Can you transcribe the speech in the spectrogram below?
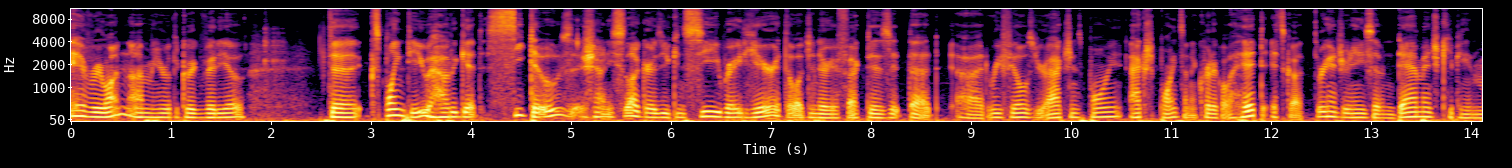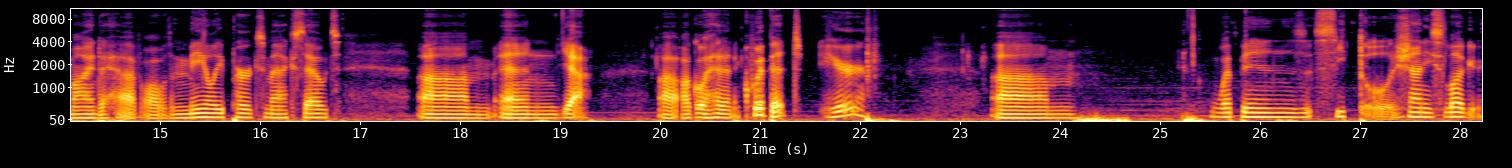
Hey everyone, I'm here with a quick video to explain to you how to get Cito's Shiny Slugger. As you can see right here, the legendary effect is it, that uh, it refills your actions point, action points on a critical hit. It's got 387 damage, keeping in mind I have all the melee perks maxed out. Um, and yeah, uh, I'll go ahead and equip it here. Um, weapons, Cito, Shiny Slugger.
